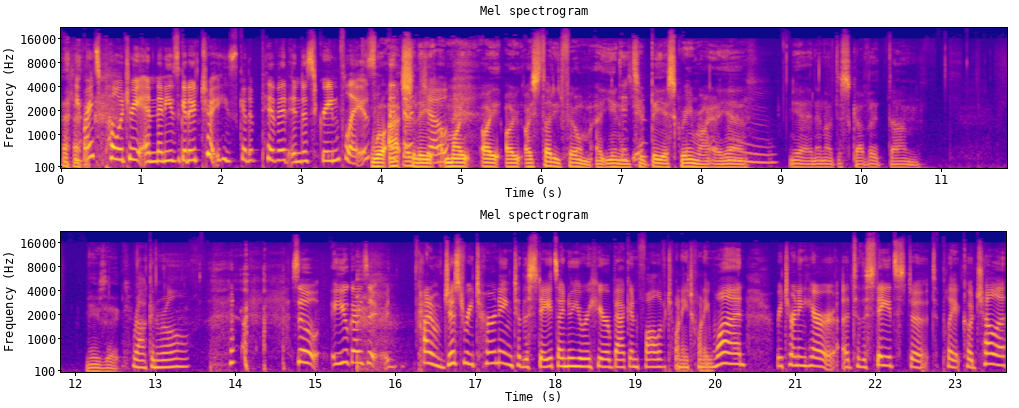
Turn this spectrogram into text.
He writes poetry and then he's gonna try, he's gonna pivot into screenplays. Well, actually, Joe. my I, I, I studied film at uni to be a screenwriter. Yeah, Mm. yeah, and then I discovered um, music. rock and roll. so you guys are kind of just returning to the states. I know you were here back in fall of 2021, returning here uh, to the states to, to play at Coachella.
